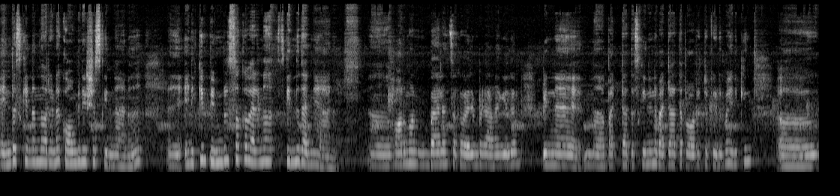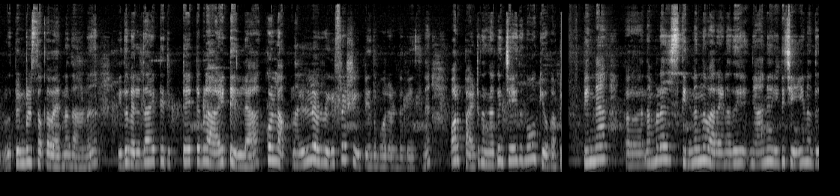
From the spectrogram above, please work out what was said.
എന്റെ സ്കിന്നെന്ന് പറയുന്നത് കോമ്പിനേഷൻ സ്കിന്നാണ് എനിക്കും പിമ്പിൾസൊക്കെ വരുന്ന സ്കിന്ന് തന്നെയാണ്. ഹോർമോൺ ബാലൻസ് ഒക്കെ വരുമ്പോഴാണെങ്കിലും പിന്നെ പറ്റാത്ത സ്കിന്നിന് പറ്റാത്ത പ്രോഡക്റ്റ് ഒക്കെ ഇടുമ്പോൾ എനിക്കും പിമ്പിൾസൊക്കെ വരുന്നതാണ്. ഇത് വലുതായിട്ട് ഇറിറ്റേറ്റബിൾ ആയിട്ടില്ല. കൊള്ളാം. നല്ലൊരു റീഫ്രഷ് കിട്ടിയതുപോലെ ഉണ്ട് ഫേസിന് ഉറപ്പായിട്ട് നിങ്ങൾക്കും ചെയ്ത് നോക്കി നോക്കാം. പിന്നെ നമ്മളെ സ്കിന്നെന്ന് പറയണത് ഞാൻ ഇത് ചെയ്യണത്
